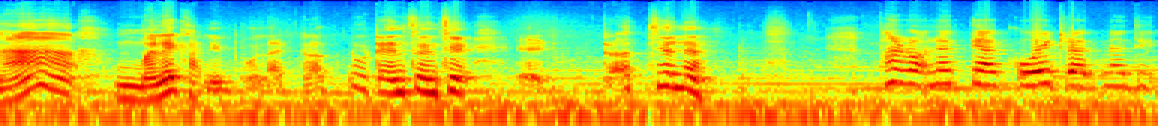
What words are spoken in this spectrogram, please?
ના મને ખાલી બોલા ટ્રકનું ટેન્શન છે. એ ટ્રક છે ને. પણ રોનક ત્યાં કોઈ ટ્રક નથી.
